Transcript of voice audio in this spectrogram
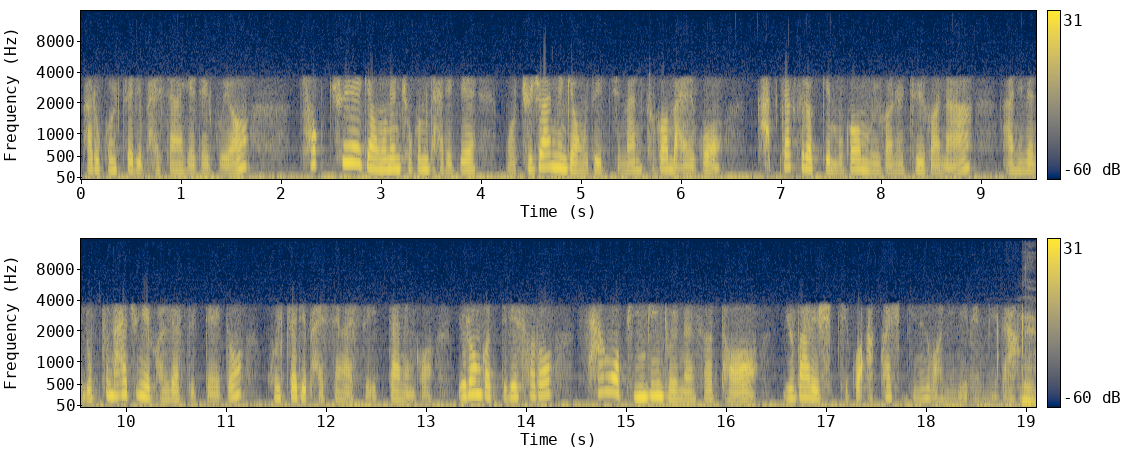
바로 골절이 발생하게 되고요. 척추의 경우는 조금 다르게 뭐 주저앉는 경우도 있지만 그거 말고 갑작스럽게 무거운 물건을 들거나 아니면 높은 하중에 걸렸을 때에도 골절이 발생할 수 있다는 거 이런 것들이 서로 상호 빙빙 돌면서 더 유발을 시키고 악화시키는 원인이 됩니다. 네.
